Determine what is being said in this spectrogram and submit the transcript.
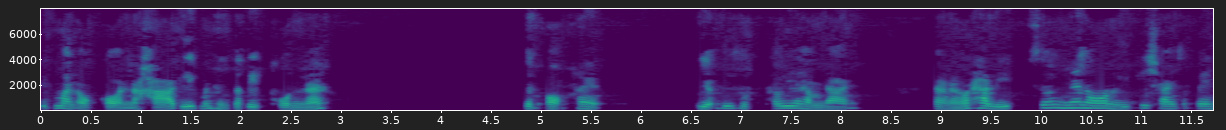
ลิปมันออกก่อนนะคะลิปมันถึงจะติดทนนะเช็ดออกให้ เยอะที่สุดเท่าที่จะทำได้ จากนั้นก็ทาลิป ซึ่งแน่นอนลิปที่ใช้จะเป็น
